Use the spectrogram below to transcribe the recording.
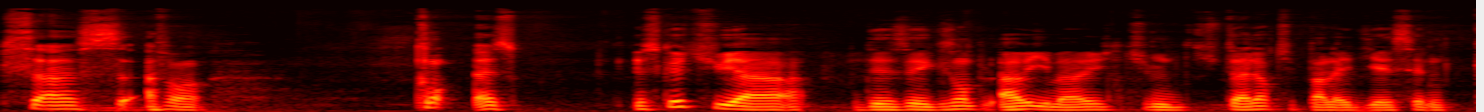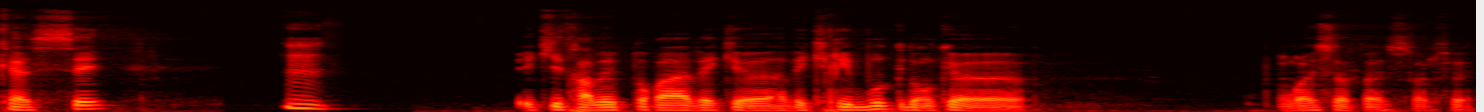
ça, ça- enfin, est-ce, est-ce que tu as des exemples? Ah oui, bah oui, tu me, tout à l'heure, tu parlais d'ISNKC Hmm. et qui travaille pour, avec, euh, avec Rebook, donc, euh, ouais, ça passe, ça le fait.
